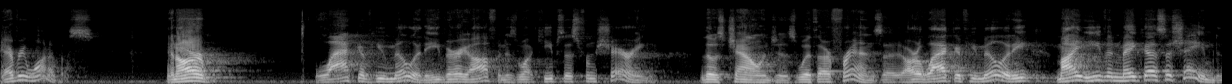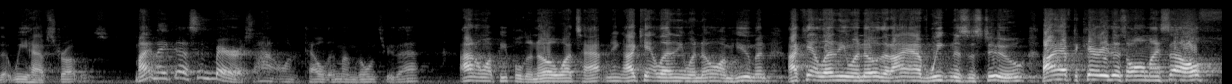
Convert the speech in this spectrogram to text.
every one of us. And our lack of humility very often is what keeps us from sharing those challenges with our friends. Uh, our lack of humility might even make us ashamed that we have struggles, might make us embarrassed. I don't want to tell them I'm going through that. I don't want people to know what's happening. I can't let anyone know I'm human. I can't let anyone know that I have weaknesses too. I have to carry this all myself.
